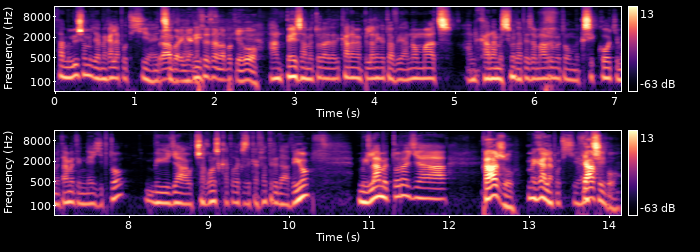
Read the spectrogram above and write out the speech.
θα μιλούσαμε για μεγάλη αποτυχία. Έτσι. Μπράβο, ρε, δηλαδή, Γιάννη, αυτό ήθελα να πω κι εγώ. αν παίζαμε τώρα, δηλαδή κάναμε πλάνα για το αυριανό μάτς, αν χάναμε σήμερα, τα παίζαμε αύριο με το Μεξικό και μετά με την Αίγυπτο, μι- για τους αγώνες κατάταξη 17-32, μιλάμε τώρα για Κάζο, μεγάλη αποτυχία. έτσι. φιάσκο.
